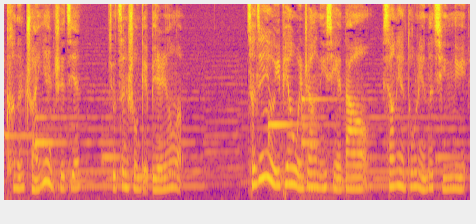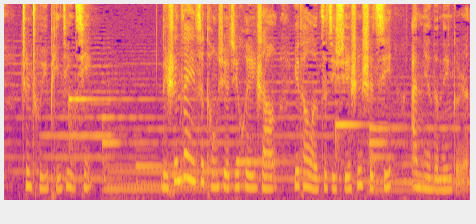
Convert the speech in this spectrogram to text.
可能转眼之间就赠送给别人了。曾经有一篇文章里写到，相恋多年的情侣正处于瓶颈期。女生在一次同学聚会上遇到了自己学生时期暗恋的那个人，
